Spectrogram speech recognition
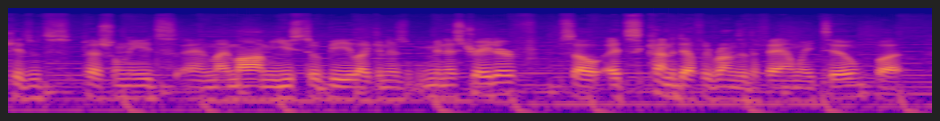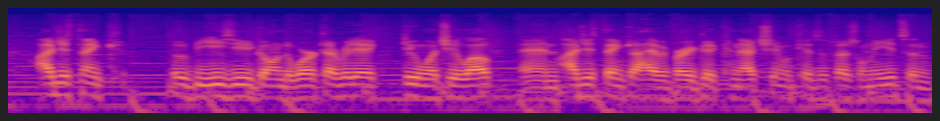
kids with special needs and my mom used to be like an administrator so it's kind of definitely runs in the family too but I just think it would be easy going to work every day, doing what you love, and I just think I have a very good connection with kids with special needs, and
